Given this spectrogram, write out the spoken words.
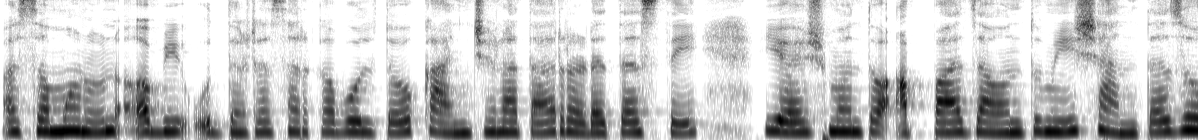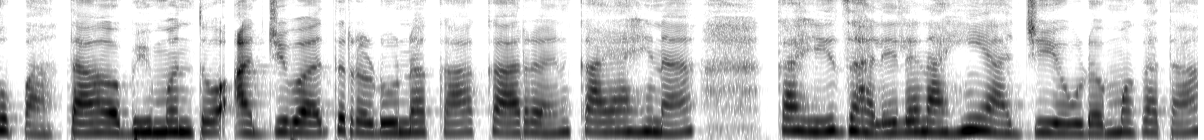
असं म्हणून अभि उद्धटासारखा बोलतो कांचन आता रडत असते. यश म्हणतो आप्पा जाऊन तुम्ही शांत झोपा. आता अभि म्हणतो अजिबात रडू नका कारण काय आहे ना काही झालेलं नाही आजी एवढं. मग आता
